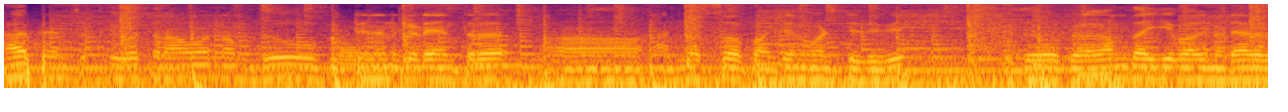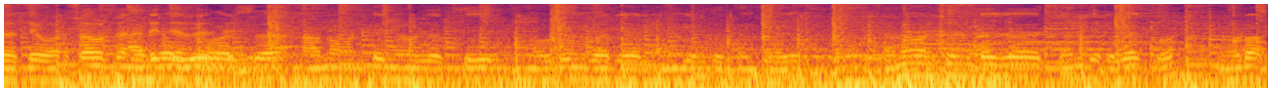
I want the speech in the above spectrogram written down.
ಹಾಯ್ ಫ್ರೆಂಡ್ಸ್ ಇವತ್ತು ನಾವು ನಮ್ಮದು ಬಿಟ್ಟಿನ ಕಡೆ ಅಂತ ಅನ್ನೋತ್ಸವ ಫಂಕ್ಷನ್ ಹೊಂಟಿದ್ದೀವಿ ಇದು ಬೆಳಗಾಮ್ದಾಗ ಇವಾಗ ನಡೆಯೋದೈತಿ ವರ್ಷ ವರ್ಷ ನಡೀತದೆ ವರ್ಷ ನಾನು ಹೊಂಟೆ ನೋಡ್ದೈತಿ ನೋಡೋಣ ಬರ್ರಿ ಅಲ್ಲಿ ಹೆಂಗಿರ್ತೈತೆ ಅಂತ ಹೇಳಿ. ನಾನು ಹೊಂಟಿನಾಗ ಚಂದ ಇರಬೇಕು. ನೋಡೋಣ.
